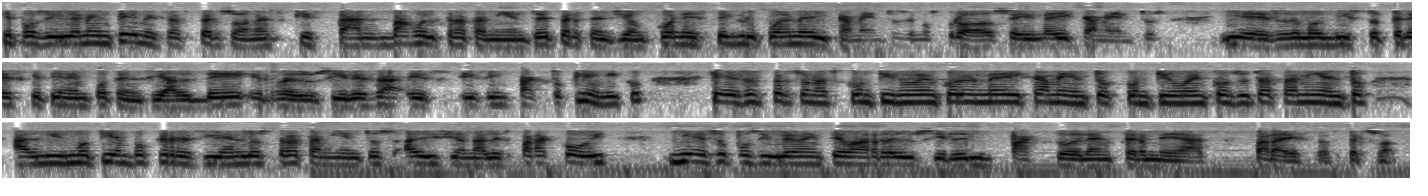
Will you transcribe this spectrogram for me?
Que posiblemente en esas personas que están bajo el tratamiento de hipertensión con este grupo de medicamentos, hemos probado seis medicamentos y de esos hemos visto tres que tienen potencial de reducir ese impacto clínico, que esas personas continúen con el medicamento, continúen con su tratamiento al mismo tiempo que reciben los tratamientos adicionales para COVID y eso posiblemente va a reducir el impacto de la enfermedad para estas personas.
